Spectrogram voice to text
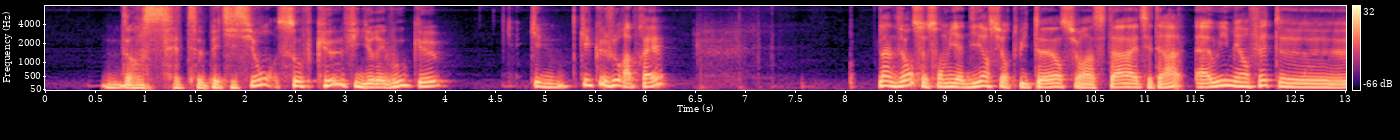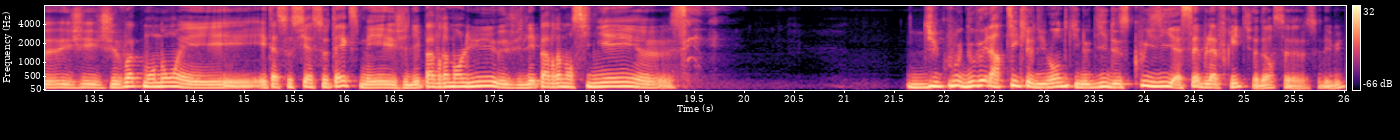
dans cette pétition, sauf que, figurez-vous que quelques jours après, plein de gens se sont mis à dire sur Twitter, sur Insta, etc. Ah oui, mais en fait, je, vois que mon nom est, associé à ce texte, mais je ne l'ai pas vraiment lu, je ne l'ai pas vraiment signé. du coup, nouvel article du Monde qui nous dit de Squeezie à Seb Lafrite, j'adore ce, début.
